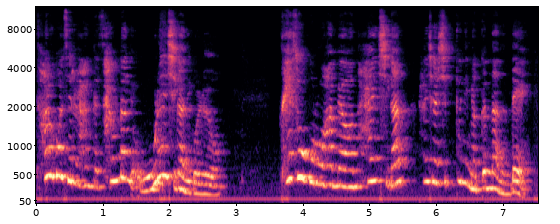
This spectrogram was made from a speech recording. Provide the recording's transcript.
설거지를 하는데 상당히 오랜 시간이 걸려요. 쾌속으로 하면 1시간, 1시간 10분이면 끝나는데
